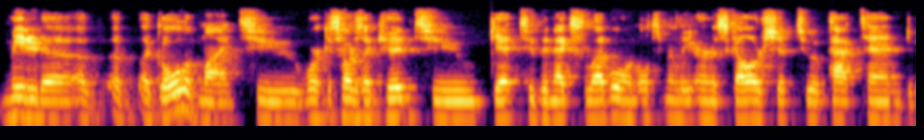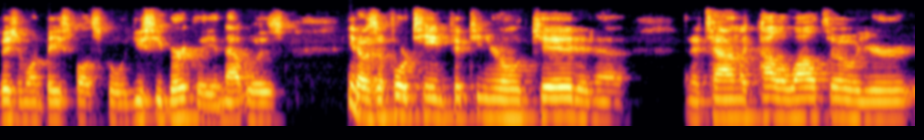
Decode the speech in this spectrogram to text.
made it a, a, a, goal of mine to work as hard as I could to get to the next level and ultimately earn a scholarship to a Pac-10 Division One baseball school, UC Berkeley, and that was, you know, as a 14, 15 year old kid in a in a town like Palo Alto, you're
